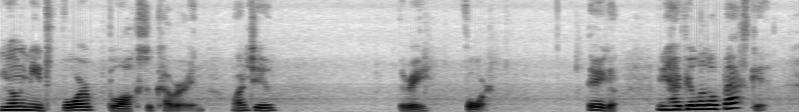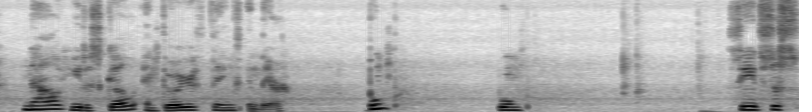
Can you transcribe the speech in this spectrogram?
You only need four blocks to cover in. One, two, three, four. There you go. And you have your little basket. Now you just go and throw your things in there. Boom, boom. See, it's just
